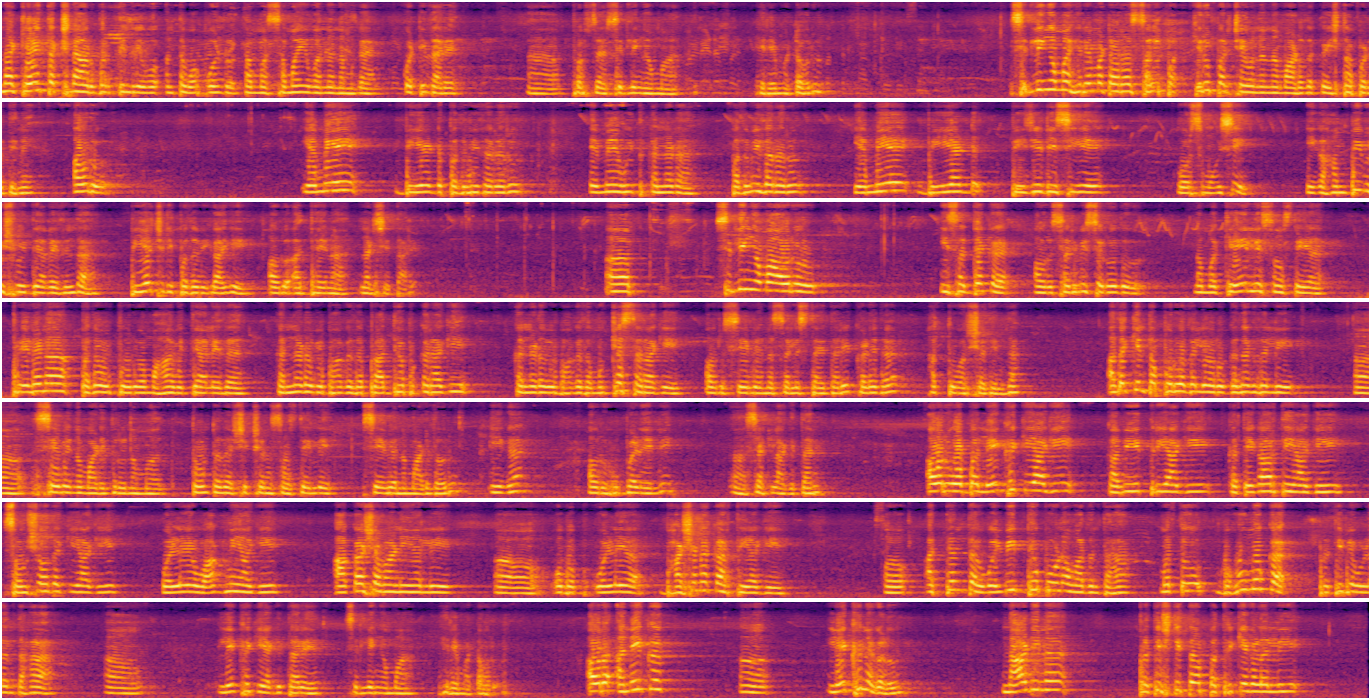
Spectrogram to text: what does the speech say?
ನಾ ಕೇಳಿದ ತಕ್ಷಣ ಅವ್ರು ಬರ್ತೀನಿ ಅಂತ ಒಪ್ಕೊಂಡ್ರು. ತಮ್ಮ ಸಮಯವನ್ನು ನಮ್ಗೆ ಕೊಟ್ಟಿದ್ದಾರೆ ಪ್ರೊಫೆಸರ್ ಸಿದ್ಲಿಂಗಮ್ಮ ಹಿರೇಮಠ ಅವರು. ಸಿದ್ಲಿಂಗಮ್ಮ ಹಿರೇಮಠ ಅವರ ಸ್ವಲ್ಪ ಕಿರುಪರಿಚಯವನ್ನು ಮಾಡೋದಕ್ಕೆ ಇಷ್ಟಪಡ್ತೀನಿ. ಅವರು ಎಂ ಎ ಬಿ ಎಡ್ ಪದವೀಧರರು ಎಂ ಎ ವಿತ್ ಕನ್ನಡ ಪದವೀಧರರು M A B Ed P G D C A course ಮುಗಿಸಿ ಈಗ ಹಂಪಿ ವಿಶ್ವವಿದ್ಯಾಲಯದಿಂದ ಪಿ ಎಚ್ ಡಿ ಪದವಿಗಾಗಿ ಅವರು ಅಧ್ಯಯನ ನಡೆಸಿದ್ದಾರೆ. ಆ, ಸಿದ್ಲಿಂಗಮ್ಮ ಅವರು ಈ ಸದ್ಯಕ್ಕೆ ಅವರು ಸರ್ವಿಸ್ ಇರೋದು ನಮ್ಮ ಕೆ ಎಲ್ ಇ ಸಂಸ್ಥೆಯ ಪ್ರೇರಣಾ ಪದವಿ ಪೂರ್ವ ಮಹಾವಿದ್ಯಾಲಯದ ಕನ್ನಡ ವಿಭಾಗದ ಪ್ರಾಧ್ಯಾಪಕರಾಗಿ ಕನ್ನಡ ವಿಭಾಗದ ಮುಖ್ಯಸ್ಥರಾಗಿ ಅವರು ಸೇವೆಯನ್ನು ಸಲ್ಲಿಸ್ತಾ ಇದ್ದಾರೆ ಕಳೆದ ಹತ್ತು ವರ್ಷದಿಂದ. ಅದಕ್ಕಿಂತ ಪೂರ್ವದಲ್ಲಿ ಅವರು ಗದಗದಲ್ಲಿ ಸೇವೆಯನ್ನು ಮಾಡಿದರು ನಮ್ಮ ತೋಂಟದ ಶಿಕ್ಷಣ ಸಂಸ್ಥೆಯಲ್ಲಿ ಸೇವೆಯನ್ನು ಮಾಡಿದವರು. ಈಗ ಅವರು ಹುಬ್ಬಳ್ಳಿಯಲ್ಲಿ ಸೆಟ್ಲ್ ಆಗಿದ್ದಾರೆ. ಅವರು ಒಬ್ಬ ಲೇಖಕಿಯಾಗಿ, ಕವಿಯಿತ್ರಿಯಾಗಿ ಕತೆಗಾರ್ತಿಯಾಗಿ ಸಂಶೋಧಕಿಯಾಗಿ, ಒಳ್ಳೆಯ ವಾಗ್ಮಿಯಾಗಿ ಆಕಾಶವಾಣಿಯಲ್ಲಿ ಒಬ್ಬ ಒಳ್ಳೆಯ ಭಾಷಣಕಾರ್ತಿಯಾಗಿ ಅತ್ಯಂತ ವೈವಿಧ್ಯಪೂರ್ಣವಾದಂತಹ ಮತ್ತು ಬಹುಮುಖ ಪ್ರತಿಭೆ ಉಳ್ಳಂತಹ ಲೇಖಕಿಯಾಗಿದ್ದಾರೆ ಸಿದ್ಧಲಿಂಗಮ್ಮ ಹಿರೇಮಠ ಅವರು ಅವರ ಅನೇಕ ಲೇಖನಗಳು ನಾಡಿನ ಪ್ರತಿಷ್ಠಿತ ಪತ್ರಿಕೆಗಳಲ್ಲಿ,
